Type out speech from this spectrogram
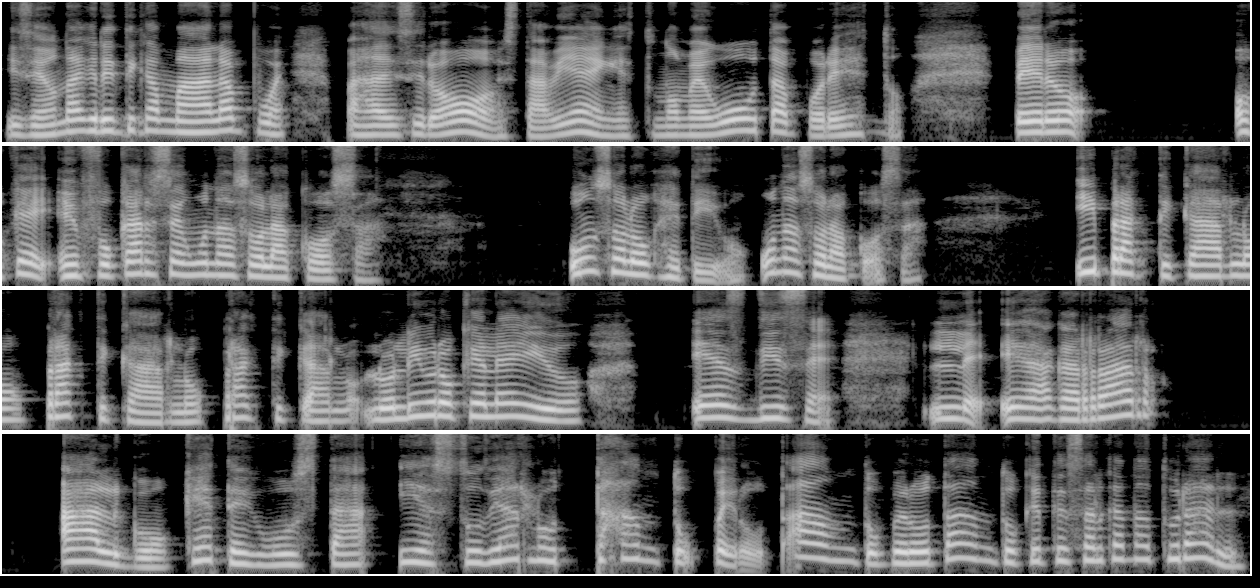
y si es una crítica mala, pues vas a decir, oh, está bien, esto no me gusta por esto. Pero Ok, enfocarse en una sola cosa, un solo objetivo, una sola cosa. Y practicarlo, practicarlo, practicarlo. Los libros que he leído es, dice, eh, agarrar algo que te gusta y estudiarlo tanto, pero tanto, pero tanto, que te salga natural.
